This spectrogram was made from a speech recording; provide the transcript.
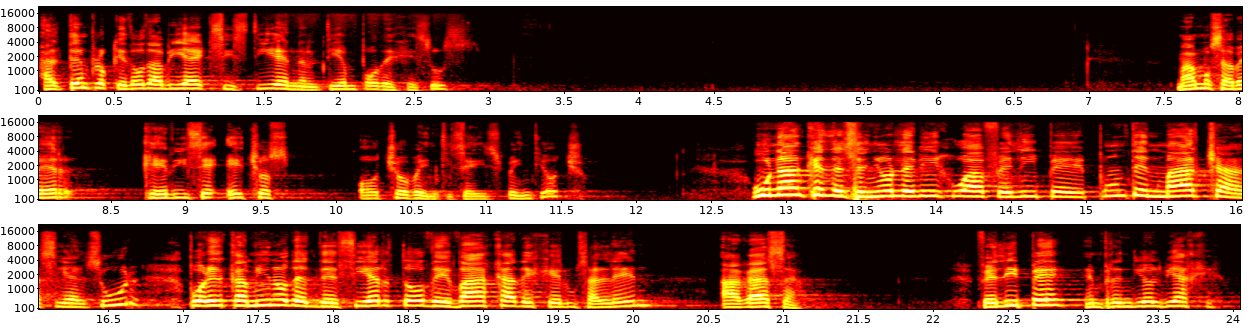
al templo que todavía existía en el tiempo de Jesús. Vamos a ver qué dice Hechos 8, 26, 28. Un ángel del Señor le dijo a Felipe, ponte en marcha hacia el sur por el camino del desierto de Baja de Jerusalén a Gaza. Felipe emprendió el viaje.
